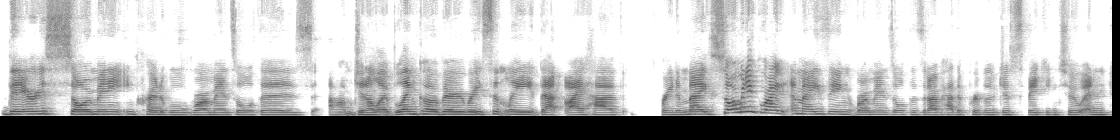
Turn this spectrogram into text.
there is so many incredible romance authors. Um, Lowe Blencowe very recently that I have Trina May, so many great, amazing romance authors that I've had the privilege of speaking to, and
